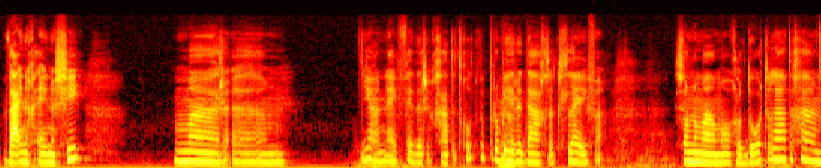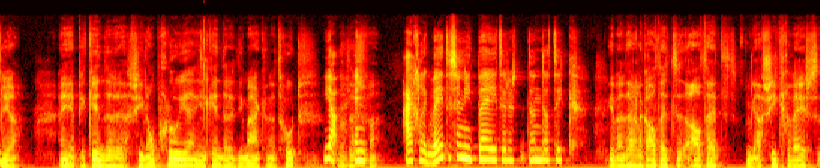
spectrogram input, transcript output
weinig energie. Maar ehm, ja, nee, verder gaat het goed. We proberen dagelijks leven zo normaal mogelijk door te laten gaan. ja. En je hebt je kinderen zien opgroeien en je kinderen die maken het goed. Ja, Dat is en van- eigenlijk weten ze niet beter dan dat ik. Je bent eigenlijk altijd, altijd ja, ziek geweest.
